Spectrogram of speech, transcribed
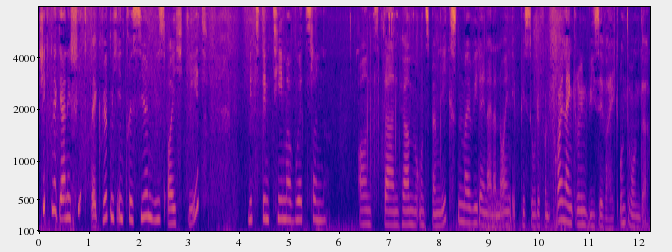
schickt mir gerne Feedback. Würde mich interessieren, wie es euch geht mit dem Thema Wurzeln. Und dann hören wir uns beim nächsten Mal wieder in einer neuen Episode von Fräulein Grün, Wiese, Wald und Wunder.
